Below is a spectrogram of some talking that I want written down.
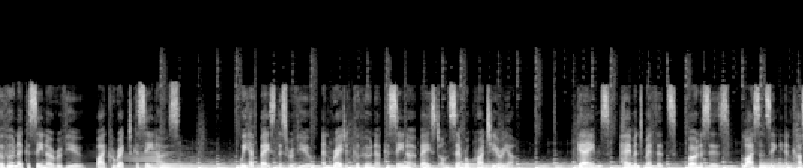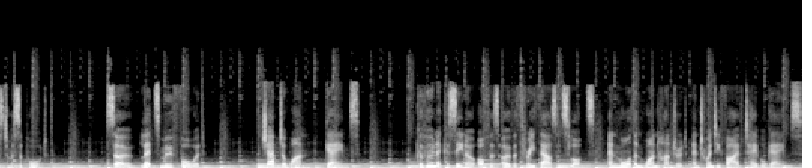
Kahuna Casino Review by Correct Casinos. We have based this review and rated Kahuna Casino based on several criteria games, payment methods, bonuses, licensing, and customer support. So, let's move forward. Chapter 1 Games. Kahuna Casino offers over 3,000 slots and more than 125 table games.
